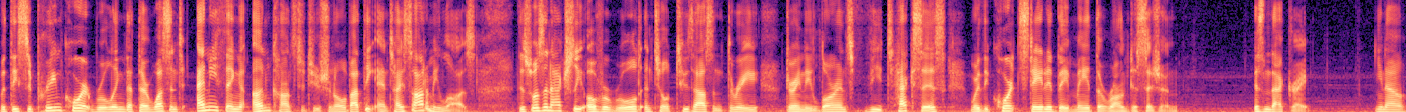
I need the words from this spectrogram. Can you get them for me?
with the Supreme Court ruling that there wasn't anything unconstitutional about the anti sodomy laws. This wasn't actually overruled until 2003 during the Lawrence v. Texas, where the court stated they made the wrong decision. Isn't that great? You know,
